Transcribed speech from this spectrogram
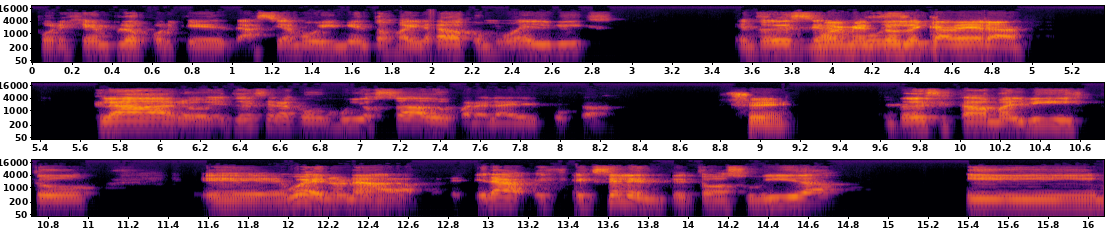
por ejemplo, porque hacía movimientos bailados como Elvis. Entonces movimientos muy, de cadera. Claro, entonces era como muy osado para la época. Sí. Entonces estaba mal visto. Eh, bueno, nada, era excelente toda su vida. Y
